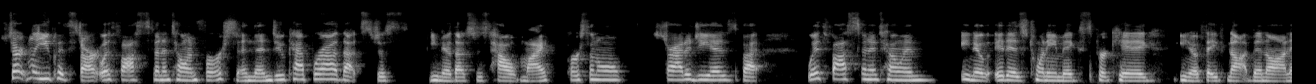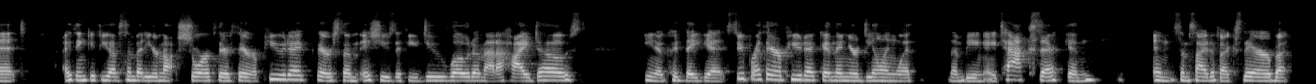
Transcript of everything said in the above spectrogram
Certainly, you could start with fosphenytoin first and then do Keppra. That's just you know that's just how my personal strategy is. But with fosphenytoin, you know it is 20 mgs per kg. You know if they've not been on it, I think if you have somebody you're not sure if they're therapeutic, there's some issues if you do load them at a high dose. You know, could they get super therapeutic and then you're dealing with them being ataxic and and some side effects there. But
